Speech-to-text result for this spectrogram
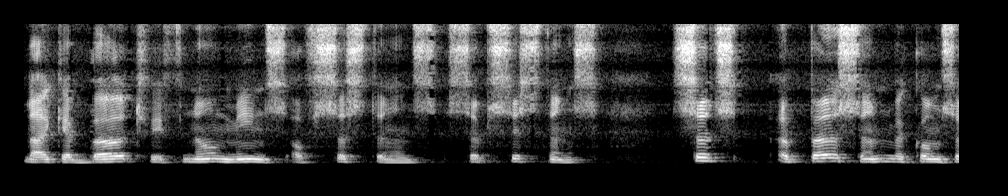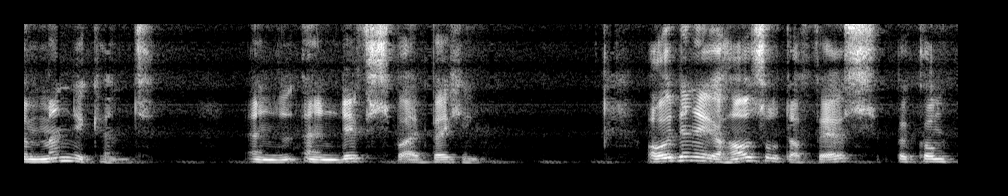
like a bird with no means of sustenance, subsistence. Such a person becomes a mendicant and, and lives by begging. Ordinary household affairs become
